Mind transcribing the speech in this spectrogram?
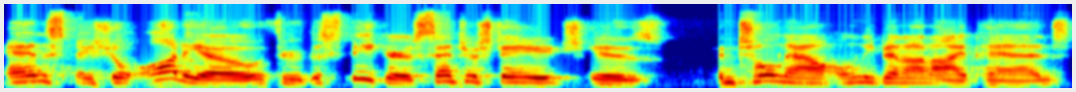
and spatial audio through the speakers. Center stage is until now only been on iPads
